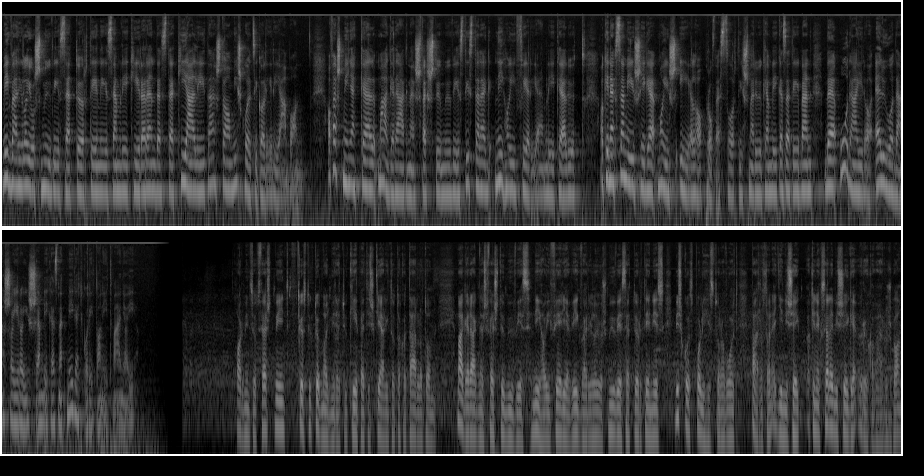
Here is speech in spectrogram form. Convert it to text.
Végvári Lajos művészettörténész emlékére rendezte kiállítást a Miskolci Galériában. A festményekkel Máger Ágnes festőművész tiszteleg néhai férje emléke előtt, akinek személyisége ma is él a professzort ismerők emlékezetében, de óráira, előadásaira is emlékeznek még egykori tanítványai. 35 festményt, köztük több nagyméretű képet is kiállítottak a tárlaton. Máger Ágnes festőművész, néhai férje Végvári Lajos művészettörténész, Miskolc polihisztora volt, páratlan egyéniség, akinek szellemisége örök a városban.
